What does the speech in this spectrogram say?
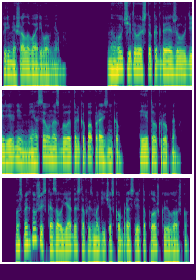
перемешала варево в нем. «Ну, учитывая, что когда я жил в деревне, мясо у нас было только по праздникам, и то крупным». Усмехнувшись, сказал я, достав из магического браслета плошку и ложку,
